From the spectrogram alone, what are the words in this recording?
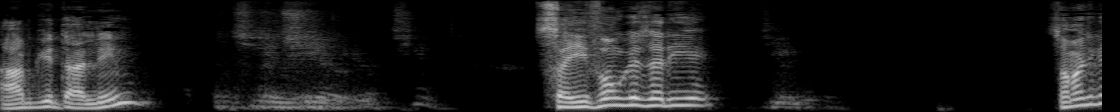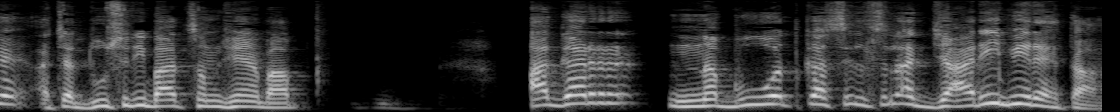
آپ کی تعلیم صحیفوں کے ذریعے۔ سمجھ گئے؟ اچھا دوسری بات سمجھیں اب آپ۔ اگر نبوت کا سلسلہ جاری بھی رہتا۔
